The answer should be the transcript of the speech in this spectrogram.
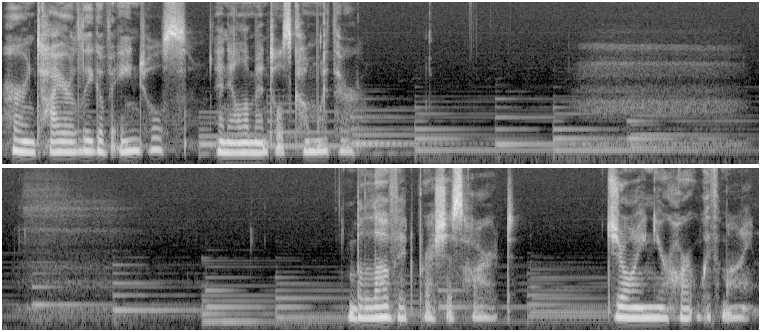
Her entire league of angels and elementals come with her. Beloved, precious heart, join your heart with mine.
